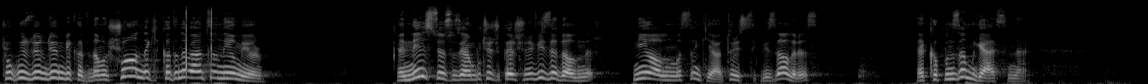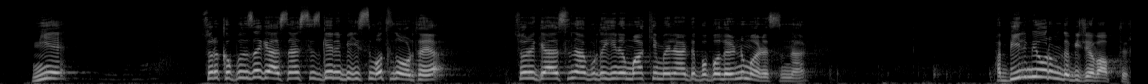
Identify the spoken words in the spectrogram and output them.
Çok üzüldüğüm bir kadın ama şu andaki kadını ben tanıyamıyorum. Yani ne istiyorsunuz yani bu çocuklar şimdi vize de alınır. Niye alınmasın ki yani turistik vize alırız. Ya kapınıza mı gelsinler? Niye? Sonra kapınıza gelsinler siz gene bir isim atın ortaya. Sonra gelsinler burada yine mahkemelerde babalarını mı arasınlar? Ha bilmiyorum da bir cevaptır.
